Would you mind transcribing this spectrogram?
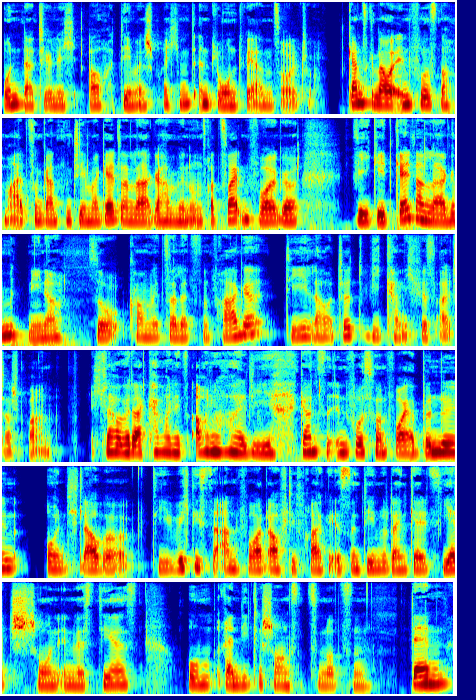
und natürlich auch dementsprechend entlohnt werden sollte. Ganz genaue Infos nochmal zum ganzen Thema Geldanlage haben wir in unserer zweiten Folge. Wie geht Geldanlage mit Nina? So, kommen wir zur letzten Frage. Die lautet, wie kann ich fürs Alter sparen? Ich glaube, da kann man jetzt auch nochmal die ganzen Infos von vorher bündeln. Und ich glaube, die wichtigste Antwort auf die Frage ist, indem du dein Geld jetzt schon investierst, um Renditechancen zu nutzen. Denn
